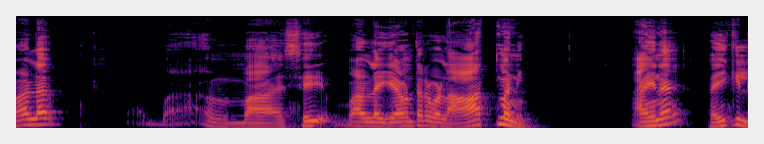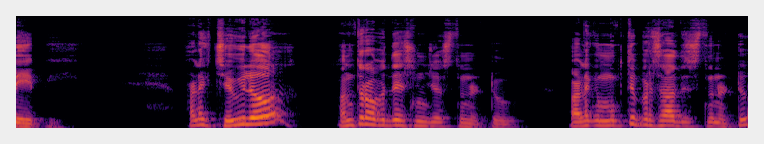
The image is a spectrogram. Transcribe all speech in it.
వాళ్ళ మా శరీ వాళ్ళ ఏమంటారు వాళ్ళ ఆత్మని ఆయన పైకి లేపి వాళ్ళకి చెవిలో మంత్రోపదేశం చేస్తున్నట్టు వాళ్ళకి ముక్తి ప్రసాదిస్తున్నట్టు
